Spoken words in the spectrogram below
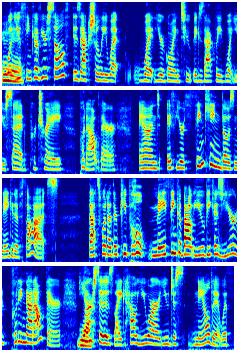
mm-hmm. what you mm-hmm. think of yourself is actually what what you're going to exactly what you said portray put out there and if you're thinking those negative thoughts that's what other people may think about you because you're putting that out there yeah. versus like how you are you just nailed it with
